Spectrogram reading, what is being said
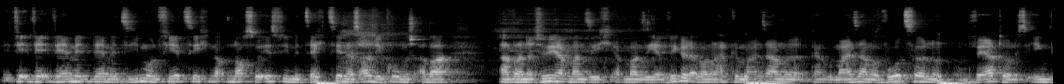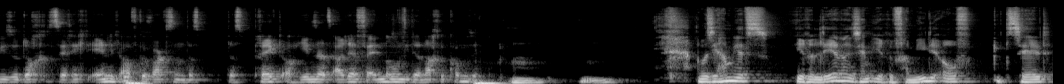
wer, wer, mit, wer mit 47 noch, noch so ist wie mit 16, das ist auch nicht komisch, aber aber natürlich hat man sich, hat man sich entwickelt, aber man hat gemeinsame, gemeinsame Wurzeln und, und Werte und ist irgendwie so doch sehr recht ähnlich aufgewachsen und das, das prägt auch jenseits all der Veränderungen, die danach gekommen sind. Hm. Aber Sie haben jetzt Ihre Lehrer, Sie haben Ihre Familie aufgezählt.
